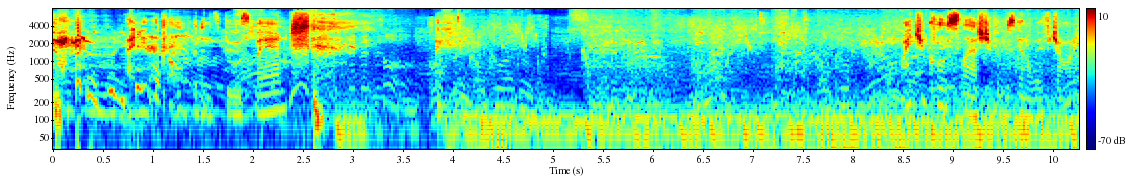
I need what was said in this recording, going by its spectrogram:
I need a confidence boost, man. Why'd you close slash if it was gonna whiff Johnny?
